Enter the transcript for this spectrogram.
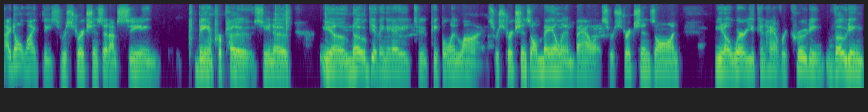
I don't like these restrictions that I'm seeing being proposed, you know, you know, no giving aid to people in lines, restrictions on mail-in ballots, restrictions on, you know, where you can have recruiting, voting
